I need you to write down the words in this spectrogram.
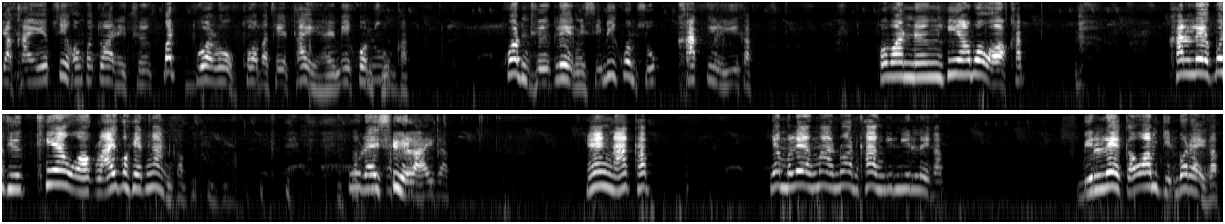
อยากให้เอฟซีของพ่อจ้อยนี่ถือบัดทั่วโลกทั่วประเทศไทยให้มีความสุขครับ คนถือเลขนี่สิมีความสุขคักอีหลีครับ เพราะว่าหนึ่งเฮี้ยวบ่ออกครับคันเลขบ่ถือเฮียออกหลายก็เฮ็ดงานครับ ผู้ใดซื้อหลายครับ แห้งหนักครับ ย่ำมาแรงมากนอนข้างยินยินๆเลยครับ บินเลขกับอ้อมกินบ่ได้ครับ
